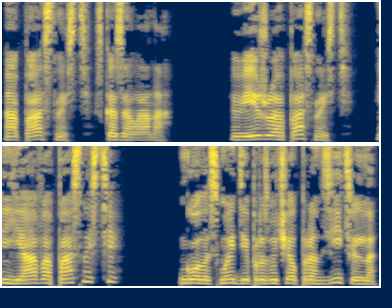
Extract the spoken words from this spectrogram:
«Опасность», — сказала она. «Вижу опасность». «Я в опасности?» Голос Мэдди прозвучал пронзительно,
